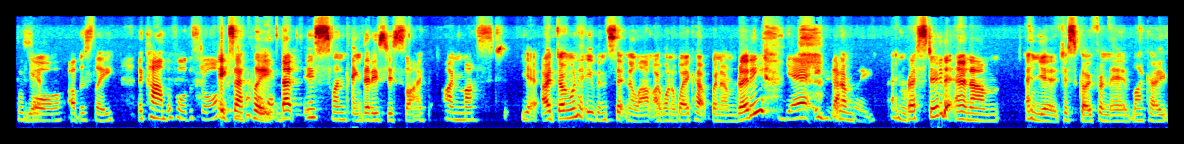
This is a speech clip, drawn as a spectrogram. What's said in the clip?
before, obviously, the calm before the storm. Exactly. that is one thing that is just like, I must, yeah, I don't want to even set an alarm. I want to wake up when I'm ready Yeah, I'm- exactly. and rested and, um, and yeah, just go from there. Like I,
